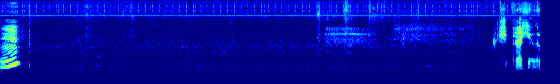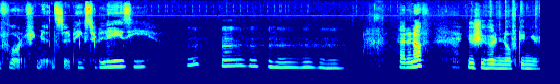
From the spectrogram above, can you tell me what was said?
hmm? Should vacuum the floor in a few minutes instead of being so lazy. Had enough? You should had enough, didn't you?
